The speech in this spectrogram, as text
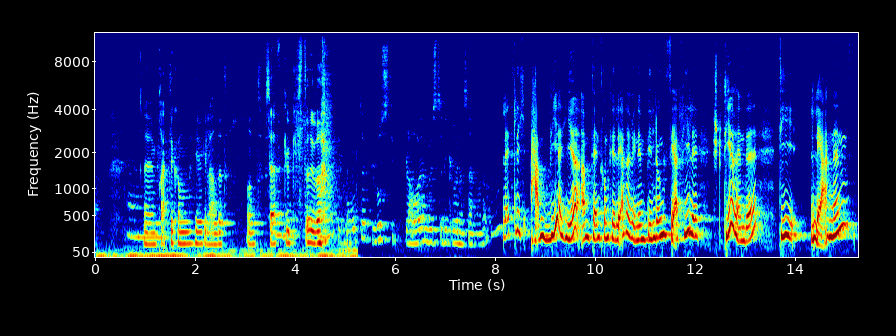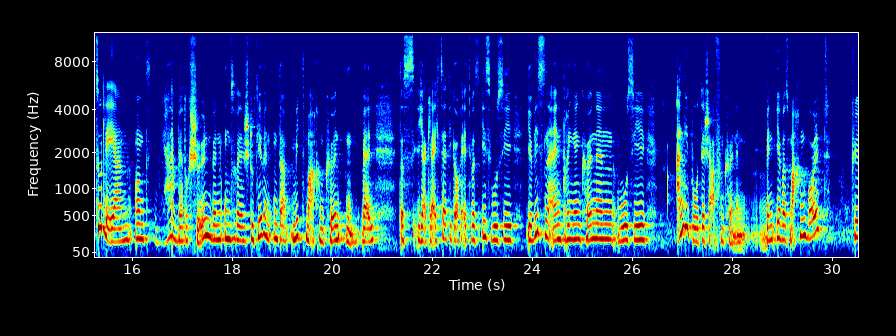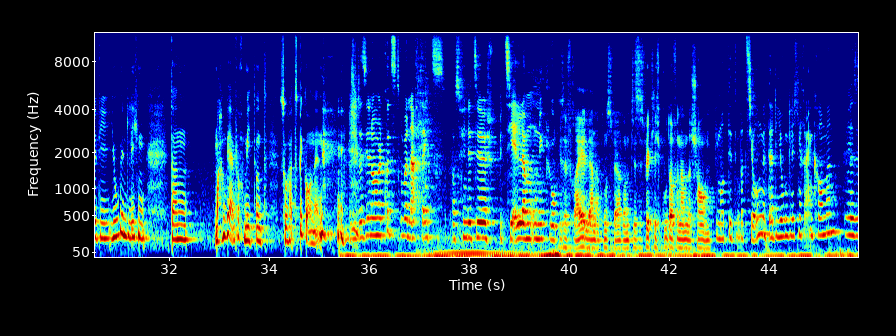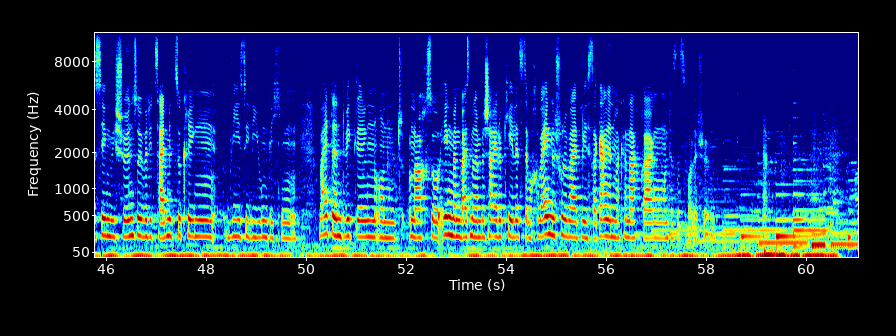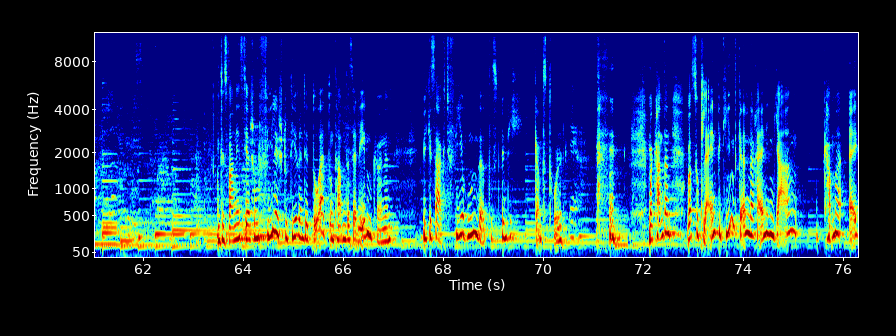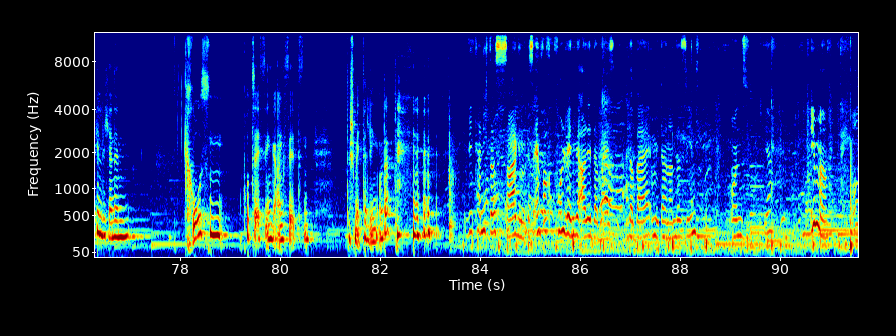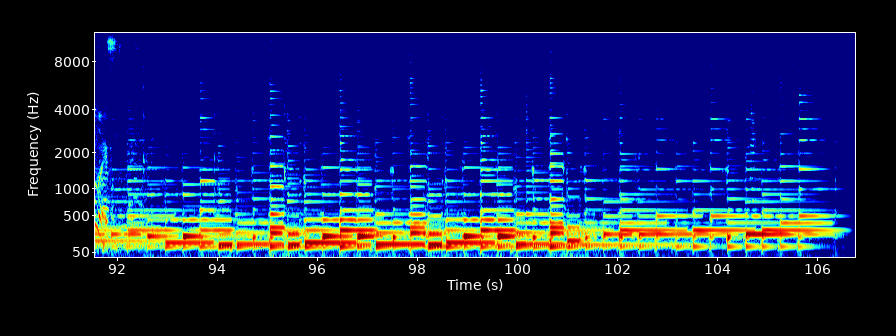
äh, im Praktikum hier gelandet und sehr glücklich darüber. Die rote plus die blaue müsste die grüne sein, oder? Letztlich haben wir hier am Zentrum für Lehrerinnenbildung sehr viele Studierende, die lernen zu lehren. Und ja, wäre doch schön, wenn unsere Studierenden da mitmachen könnten, weil das ja gleichzeitig auch etwas ist, wo sie ihr Wissen einbringen können, wo sie Angebote schaffen können. Wenn ihr was machen wollt für die Jugendlichen, dann machen wir einfach mit und so hat es begonnen. Also, dass ihr nochmal kurz drüber nachdenkt, was findet ihr speziell am Uniclub? Diese freie Lernatmosphäre und dieses wirklich gut aufeinander schauen. Die Motivation, mit der die Jugendlichen reinkommen. Und es ist irgendwie schön, so über die Zeit mitzukriegen, wie sie die Jugendlichen weiterentwickeln und, und auch so, irgendwann weiß man dann Bescheid, okay, letzte Woche war Englischschularbeit, wie ist es da gegangen, man kann nachfragen und das ist voll schön. Und es waren jetzt ja schon viele Studierende dort und haben das erleben können. Wie gesagt, 400, das finde ich ganz toll. Ja. Man kann dann, was so klein beginnt, gell, nach einigen Jahren kann man eigentlich einen großen Prozess in Gang setzen. Der Schmetterling, oder? Wie kann ich das sagen? Es ist einfach cool, wenn wir alle dabei, dabei miteinander sind. Und ja, immer, always.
